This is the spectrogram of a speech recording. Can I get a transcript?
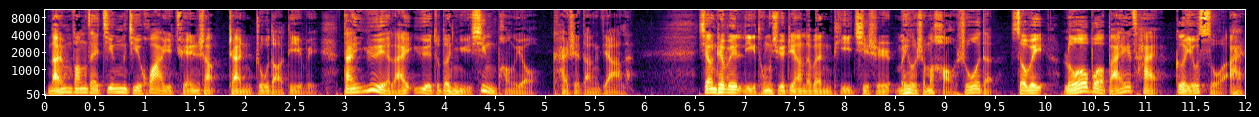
男方在经济话语权上占主导地位，但越来越多的女性朋友开始当家了。像这位李同学这样的问题，其实没有什么好说的。所谓萝卜白菜各有所爱，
